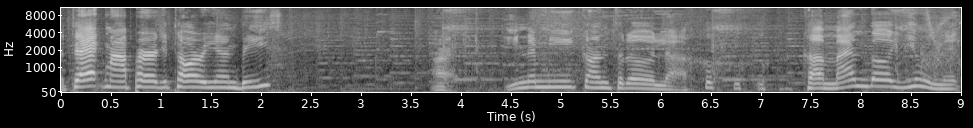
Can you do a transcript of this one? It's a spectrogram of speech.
Attack my Purgatorian beast. All right. Enemy controller. Commando unit.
